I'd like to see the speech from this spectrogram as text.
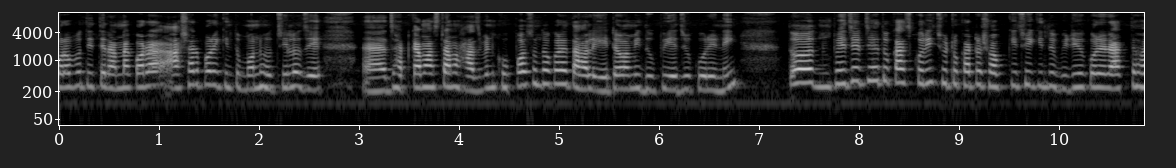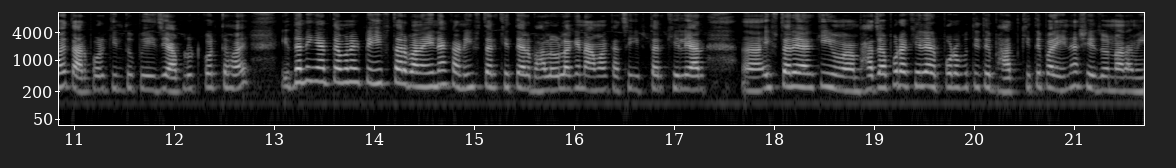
পরবর্তীতে রান্না করা, আসার পরে কিন্তু মনে হচ্ছিল যে ঝাটকা মাছটা আমার হাজব্যান্ড খুব পছন্দ করে, তাহলে এটাও আমি দু পেঁয়াজও করে নিই। তো পেজের যেহেতু কাজ করি, ছোটোখাটো সব কিছুই কিন্তু ভিডিও করে রাখতে হয়, তারপর কিন্তু পেজে আপলোড করতে হয়। ইদানিং আর তেমন একটা ইফতার বানাই না, কারণ ইফতার খেতে আর ভালো লাগে না আমার কাছে। ইফতার খেলে আর ইফতারে আর কি ভাজা পোড়া খেলে আর পরবর্তীতে ভাত খেতে পারি না সেই জন্য আর আমি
